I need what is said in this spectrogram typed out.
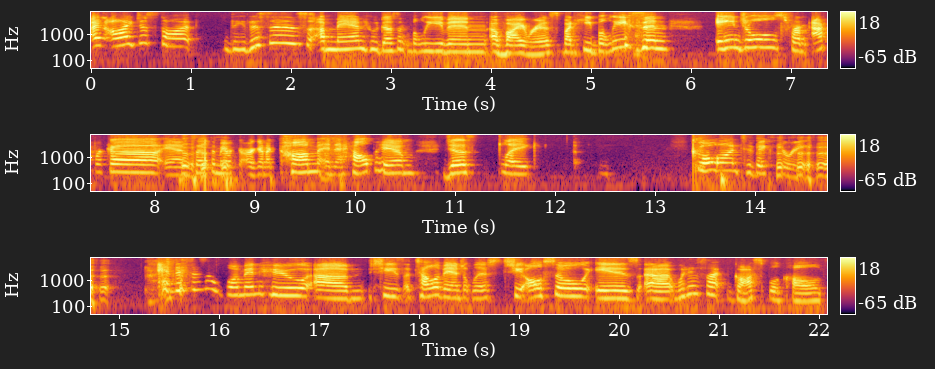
And I just thought, this is a man who doesn't believe in a virus, but he believes in angels from Africa and South America are going to come and help him just like go on to victory. And this is a woman who um, she's a televangelist. She also is uh, what is that gospel called?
